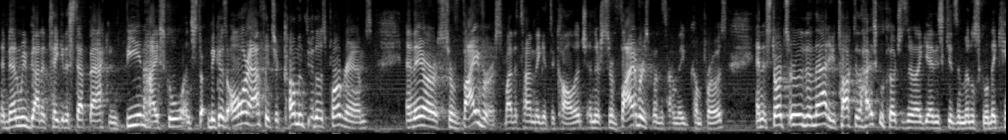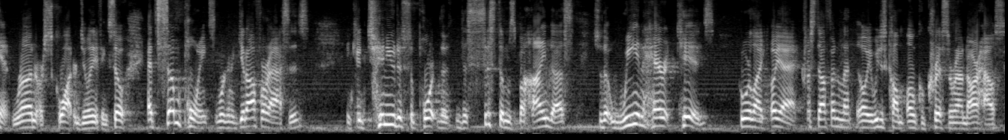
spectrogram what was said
And then we've got to take it a step back and be in high school and start, because all our athletes are coming through those programs and they are survivors by the time they get to college and they're survivors by the time they become pros. And it starts earlier than that. You talk to the high school coaches, they're like, yeah, these kids in middle school, they can't run or squat or do anything. So at some point, we're going to get off our asses and continue to support the, the systems behind us so that we inherit kids who are like, oh yeah, Chris Duffin. Oh yeah, we just call him Uncle Chris around our house.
